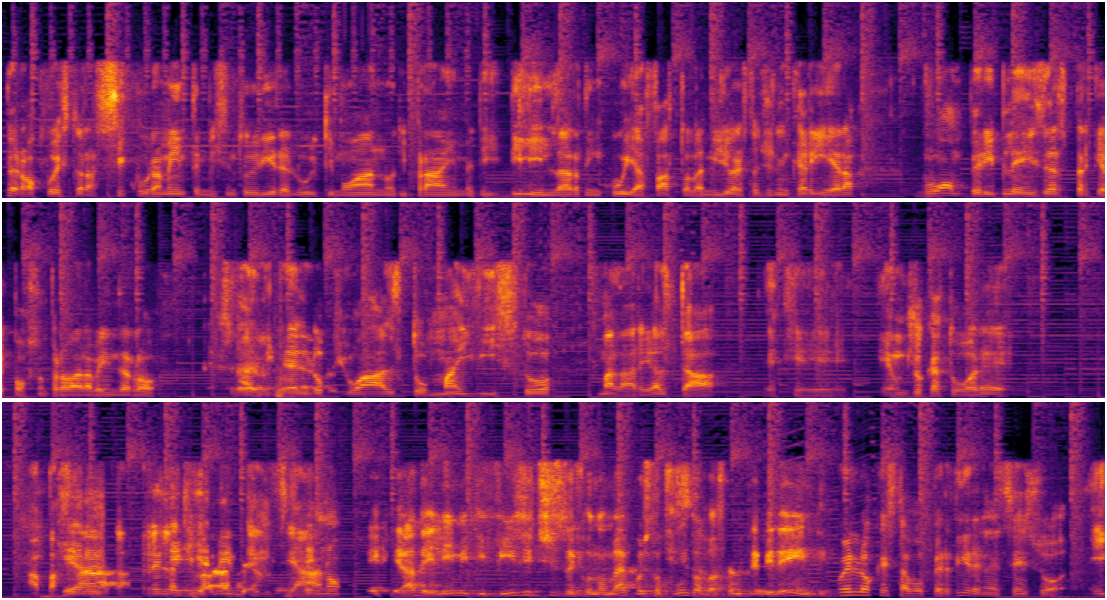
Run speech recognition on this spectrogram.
però questo era sicuramente, mi sento di dire, l'ultimo anno di prime di, di Lillard in cui ha fatto la migliore stagione in carriera, buon per i Blazers perché possono provare a venderlo certo. a livello più alto mai visto, ma la realtà è che è un giocatore abbastanza ha, relativamente e anziano. e, e, che ha dei limiti fisici secondo me a questo punto abbastanza evidenti. Quello che stavo per dire nel senso è,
